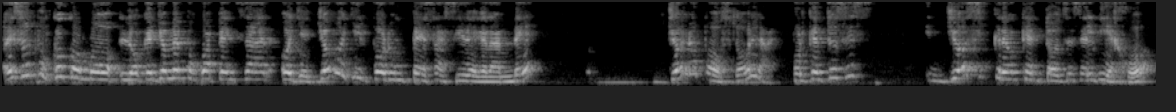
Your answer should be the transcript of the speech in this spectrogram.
es un poco como lo que yo me pongo a pensar, oye, yo voy a ir por un pez así de grande, yo no puedo sola, porque entonces, yo sí creo que entonces el viejo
